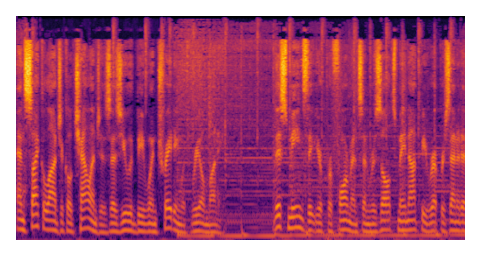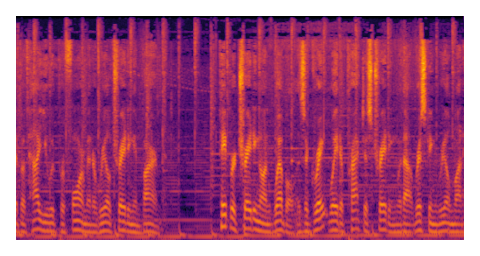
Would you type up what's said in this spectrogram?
and psychological challenges as you would be when trading with real money. This means that your performance and results may not be representative of how you would perform in a real trading environment. Paper trading on Webull is a great way to practice trading without risking real money.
